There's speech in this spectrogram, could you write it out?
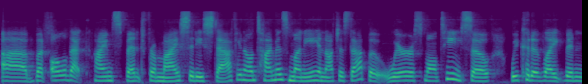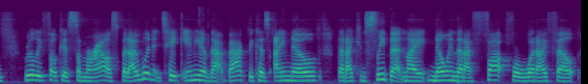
Uh, but all of that time spent from my city staff, you know, time is money and not just that, but we're a small team. So we could have like been really focused somewhere else. But I wouldn't take any of that back because I know that I can sleep at night knowing that I fought for what I felt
